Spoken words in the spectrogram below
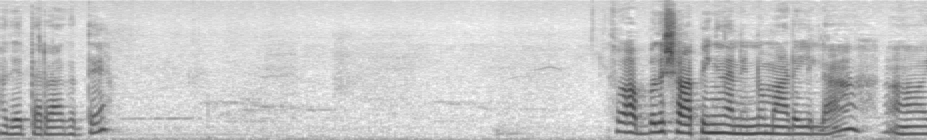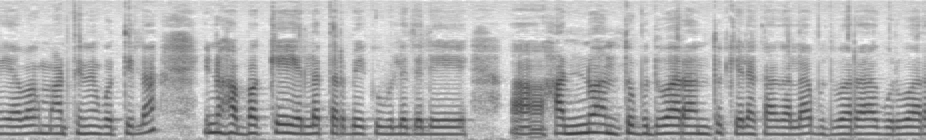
ಅದೇ ಥರ ಆಗುತ್ತೆ. ಸೊ ಹಬ್ಬದ ಶಾಪಿಂಗ್ ನಾನು ಇನ್ನೂ ಮಾಡೇ ಇಲ್ಲ. ಯಾವಾಗ ಮಾಡ್ತೀನಿ ಗೊತ್ತಿಲ್ಲ. ಇನ್ನು ಹಬ್ಬಕ್ಕೆ ಎಲ್ಲ ತರಬೇಕು ವಿಳ್ಯದೆಲೆ ಹಣ್ಣು ಅಂತೂ ಬುಧವಾರ ಅಂತೂ ಕೇಳೋಕ್ಕಾಗಲ್ಲ. ಬುಧವಾರ, ಗುರುವಾರ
